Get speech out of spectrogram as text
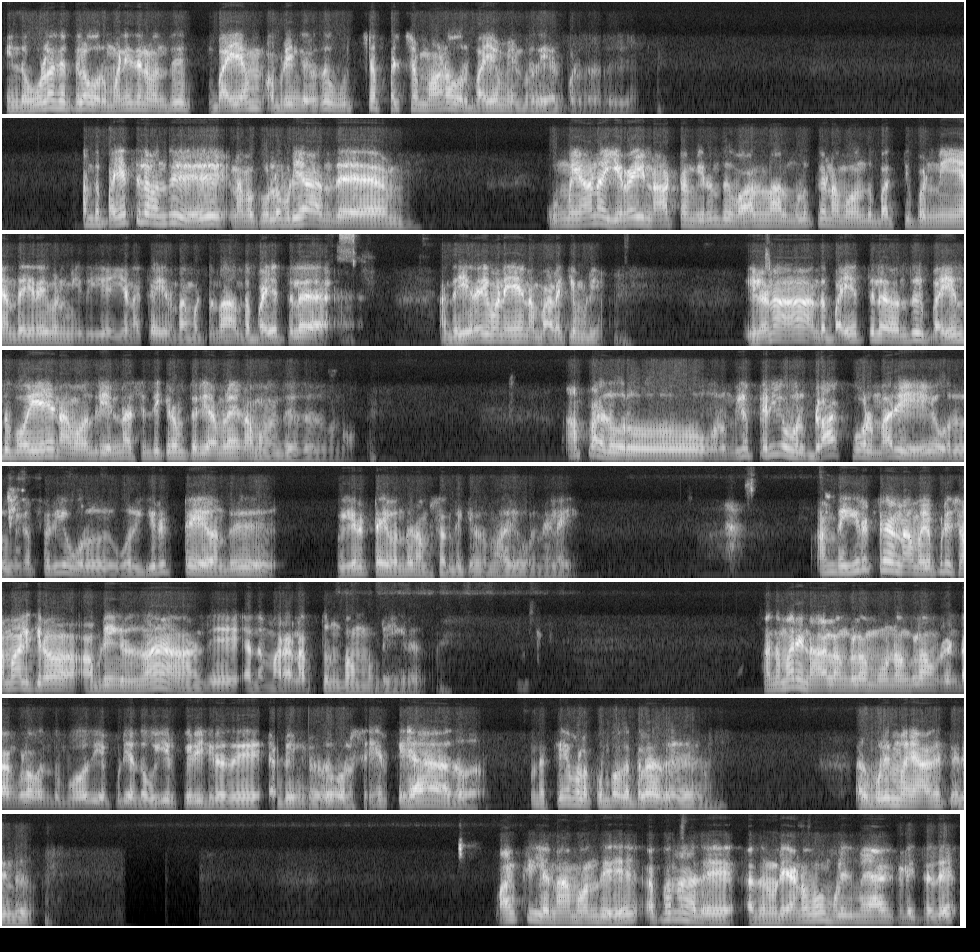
இந்த உலகத்துல ஒரு மனிதன் வந்து பயம் அப்படிங்கிறது உச்சபட்சமான ஒரு பயம் என்பது ஏற்படுகிறது. அந்த பயத்துல வந்து நமக்கு உள்ளபடியா அந்த உண்மையான இறை நாட்டம் இருந்து வாழ்நாள் முழுக்க நம்ம வந்து பக்தி பண்ணி அந்த இறைவன் மீது இணக்க இருந்தால் மட்டும்தான் அந்த பயத்தில் அந்த இறைவனையே நம்ம அழைக்க முடியும். இல்லைன்னா அந்த பயத்தில் வந்து பயந்து போயே நாம் வந்து என்ன சிந்திக்கிறோம் தெரியாமலே நாம் வந்து இது இது பண்ணுவோம். அப்போ அது ஒரு ஒரு மிகப்பெரிய ஒரு பிளாக் ஹோல் மாதிரி ஒரு மிகப்பெரிய ஒரு ஒரு இருட்டை வந்து இருட்டை வந்து நம்ம சந்திக்கிறது மாதிரி ஒரு நிலை. அந்த இருட்டை நாம எப்படி சமாளிக்கிறோம் அப்படிங்கிறது தான் வந்து அந்த மரண துன்பம் அப்படிங்கிறது. அந்த மாதிரி நாலு அங்குலம் மூணு அங்குலம் ரெண்டு அங்குலம் வந்தும்போது எப்படி அந்த உயிர் பிரிகிறது அப்படிங்கிறது ஒரு செயற்கையா அது அந்த கேவல கும்பகத்துல அது அது முழுமையாக தெரிந்தது. வாழ்க்கையில நாம வந்து அப்பதான் அது அதனுடைய அனுபவம் முழுமையாக கிடைத்தது.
